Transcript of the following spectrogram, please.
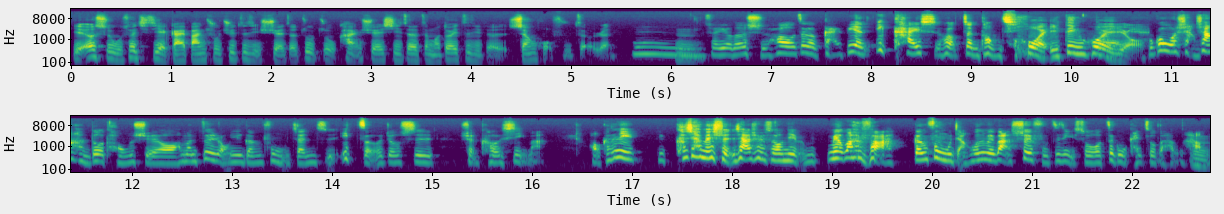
也二十五岁，其实也该搬出去自己学着住住看，学习着怎么对自己的生活负责任。嗯，嗯所以有的时候这个改变一开始会有阵痛期，会，一定会有。不过我想象很多同学哦，他们最容易跟父母争执，一则就是选科系嘛。好，可是你你科系还没选下去的时候，你也没有办法 跟父母讲，或者没办法说服自己说这个我可以做得很好。嗯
